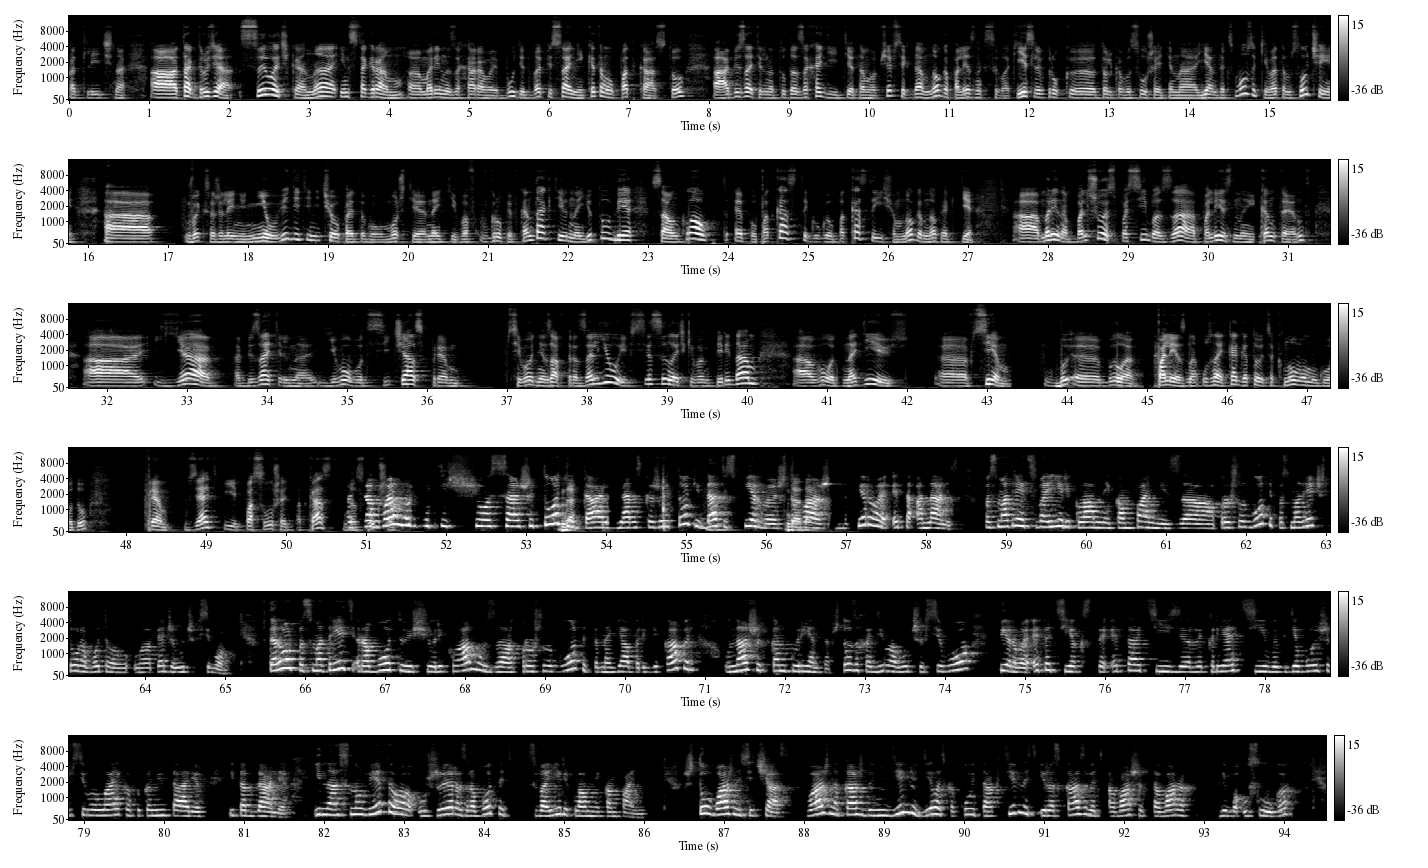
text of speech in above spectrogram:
Отлично. А, так, друзья, ссылочка на инстаграм а, Марины Захаровой будет в описании к этому подкасту. А, обязательно туда заходите, там вообще всегда много полезных ссылок. Если вдруг а, только вы слушаете на Яндекс Музыке, в этом случае а, вы, к сожалению, не увидите ничего, поэтому можете найти в, в группе ВКонтакте, на Ютубе, SoundCloud, Apple подкасты, Google подкасты и еще много-много где. А, Марина, большое спасибо за полезный контент. А, я обязательно его вот сейчас прям сегодня-завтра залью и все ссылочки вам передам. А, вот, надеюсь, а, всем э, было полезно узнать, как готовиться к Новому году. Прям взять и послушать подкаст, дослушать. Давай, может быть, еще, Саш, итоги, да, да я расскажу итоги, да, то есть первое, что да, важно, да. первое, это анализ, посмотреть свои рекламные кампании за прошлый год и посмотреть, что работало, опять же, лучше всего. Второе, посмотреть работающую рекламу за прошлый год, это ноябрь и декабрь, у наших конкурентов, что заходило лучше всего, Первое – это тексты, это тизеры, креативы, где больше всего лайков и комментариев и так далее. И на основе этого уже разработать свои рекламные кампании. Что важно сейчас? Важно каждую неделю делать какую-то активность и рассказывать о ваших товарах либо услугах.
